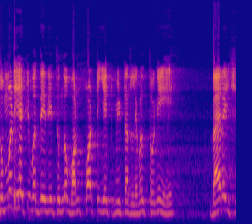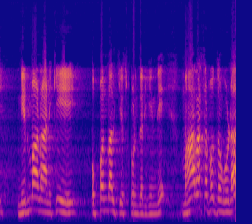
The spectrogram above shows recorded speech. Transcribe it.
తుమ్మడిహట్టి వద్ద ఏదైతుందో వన్ ఫార్టీ ఎయిట్ మీటర్ లెవెల్తోని బ్యారేజ్ నిర్మాణానికి ఒప్పందాలు చేసుకోవడం జరిగింది. మహారాష్ట్ర ప్రభుత్వం కూడా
